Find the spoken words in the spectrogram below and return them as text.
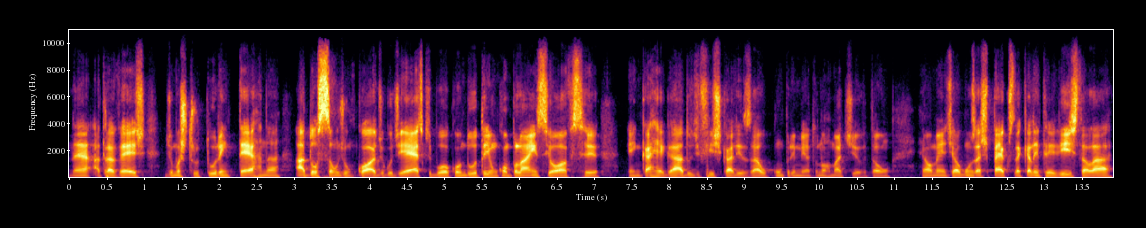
né, através de uma estrutura interna, a adoção de um código de ética de boa conduta e um compliance officer encarregado de fiscalizar o cumprimento normativo. Então, realmente, alguns aspectos daquela entrevista lá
